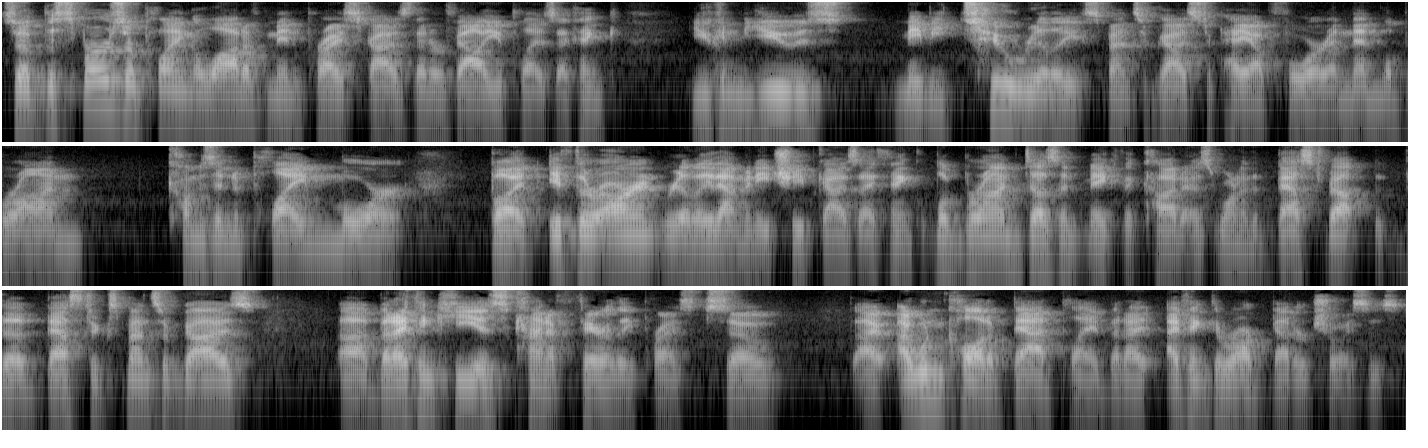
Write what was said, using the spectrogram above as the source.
So if the Spurs are playing a lot of min price guys that are value plays, I think you can use maybe two really expensive guys to pay up for, and then LeBron comes into play more. But if there aren't really that many cheap guys, I think LeBron doesn't make the cut as one of the best the best expensive guys. Uh, but I think he is kind of fairly priced. So I, I wouldn't call it a bad play, but I, I think there are better choices.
